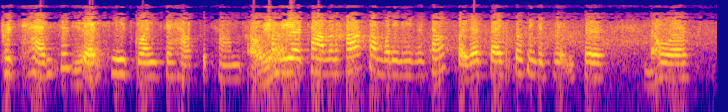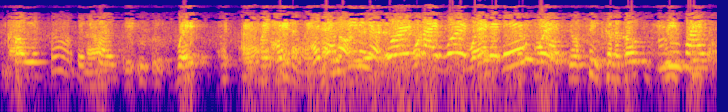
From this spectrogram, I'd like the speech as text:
Pretentious Yeah. that he's going to help the Talmud Oh, yeah. You're a Talmud Chacham, what do you need his help for? That's why I still think it's written for, No. for No. Yisrael, No. because Wait, wait, wait, wait, wait, a minute. I'm reading it word Wait, by word, wait, but it is. Wait, you'll see. It's going to go to three why, people.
